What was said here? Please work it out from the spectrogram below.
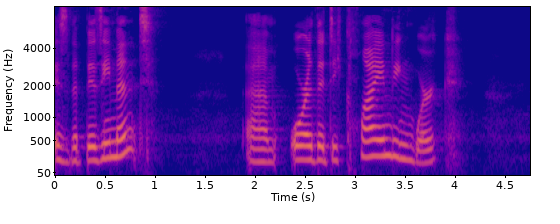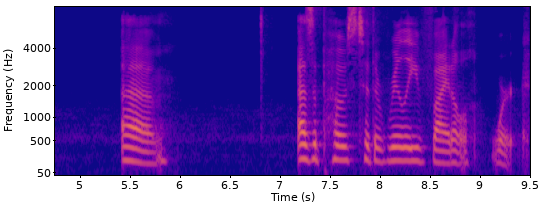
is the busy um, or the declining work um, as opposed to the really vital work.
